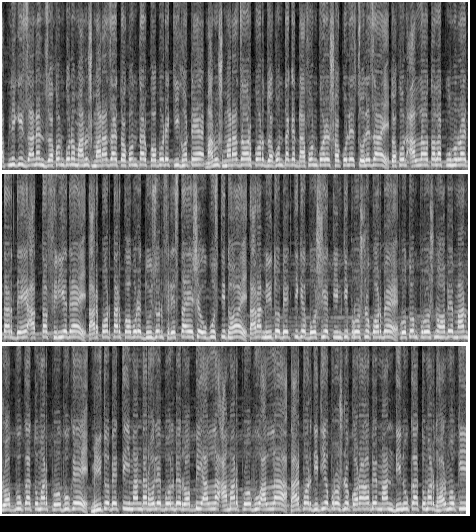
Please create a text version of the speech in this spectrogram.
আপনি কি জানেন যখন কোনো মানুষ মারা যায়, তখন তার কবরে কি ঘটে? মানুষ মারা যাওয়ার পর যখন তাকে দাফন করে সকলে চলে যায়, তখন আল্লাহ তালা পুনরায় তার দেহে আত্মা ফিরিয়ে দেয়। তারপর তার কবরে দুইজন ফেরেস্তা এসে উপস্থিত হয়। তারা মৃত ব্যক্তিকে বসিয়ে তিনটি প্রশ্ন করবে। প্রথম প্রশ্ন হবে, মান রব্বুকা, তোমার প্রভুকে? মৃত ব্যক্তি ইমানদার হলে বলবে, রব্বি আল্লাহ, আমার প্রভু আল্লাহ। তারপর দ্বিতীয় প্রশ্ন করা হবে, মান দিনুকা, তোমার ধর্ম কি?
